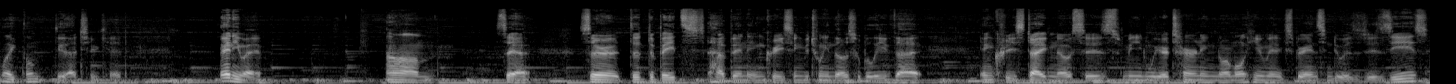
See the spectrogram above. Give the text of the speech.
Like, don't do that to your kid. Anyway, um, so yeah, so the debates have been increasing between those who believe that increased diagnoses mean we are turning normal human experience into a disease,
